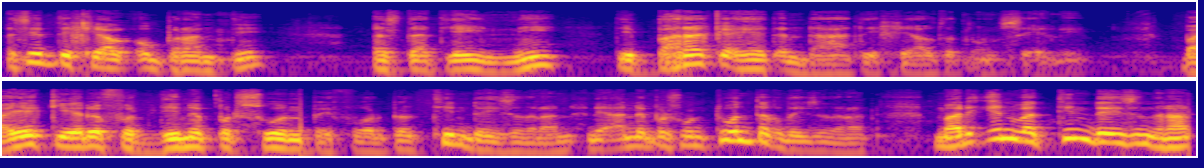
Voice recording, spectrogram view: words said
As jy die geld opbrand nie, is dat jy nie die barke het in daardie geld wat ons sê nie. Baie kere verdien 'n persoon byvoorbeeld 10000 rand en die ander persoon 20000 rand. Maar die een wat 10000 rand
